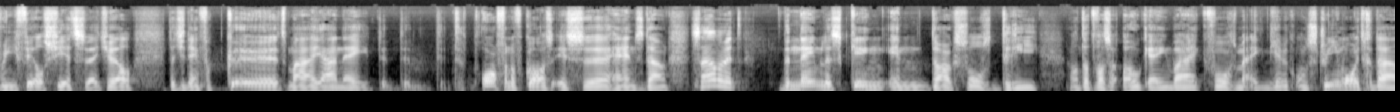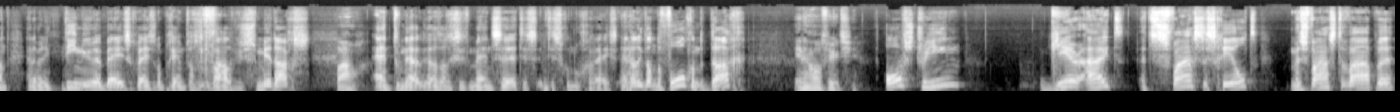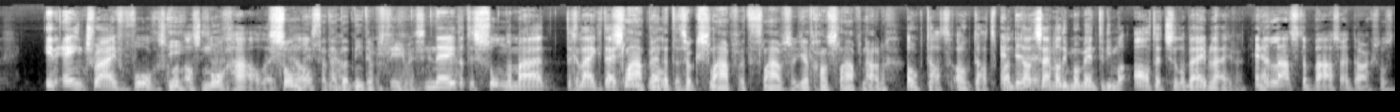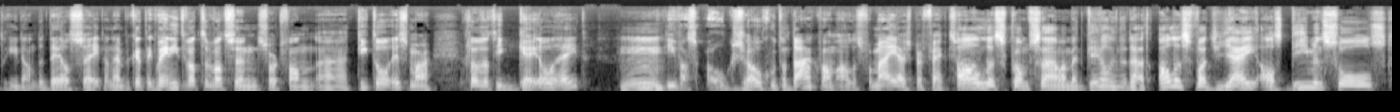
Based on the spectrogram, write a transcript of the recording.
refill shits, weet je wel. Dat je denkt van kut. Maar ja, nee. Orphan of course is hands down. Samen met The Nameless King in Dark Souls 3. Want dat was er ook één waar ik volgens mij... ik- Die heb ik on stream ooit gedaan. En dan ben ik tien uur mee bezig geweest. En op een gegeven moment was het 12 uur 's middags. Wauw, En toen had had ik zoiets van mensen, het is, het is genoeg geweest. En Ja. dat ik dan de volgende dag in een half uurtje. offstream, gear uit, het zwaarste schild, mijn zwaarste wapen in één try vervolgens gewoon Die- alsnog haal. weet je Zonde wel. is dat, Ja. dat dat niet op stream is. Nee, dat is zonde, maar tegelijkertijd Slaap, hè? Dat is ook slapen. Het slapen, je hebt gewoon slaap nodig. Ook dat, ook dat. En Want de- dat zijn wel die momenten die me altijd zullen bijblijven. En Ja. de laatste baas uit Dark Souls 3 dan, de DLC. Dan heb ik het. Ik weet niet wat, wat zijn soort van eh, titel is, maar ik geloof dat hij Gale heet. Hmm. Die was ook zo goed, want daar kwam alles voor mij juist perfect samen. Alles kwam samen met Gale inderdaad. Alles wat jij als Demon Souls,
